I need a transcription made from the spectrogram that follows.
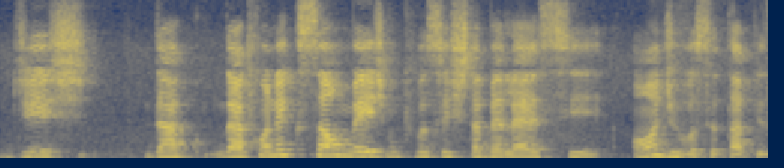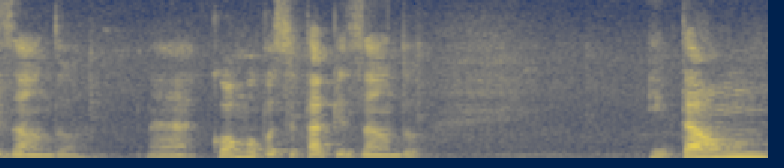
diz da, da conexão mesmo que você estabelece onde você está pisando, né? Como você está pisando. Então,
